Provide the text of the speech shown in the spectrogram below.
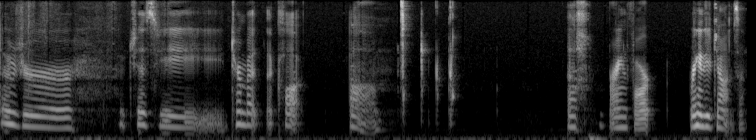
Dozier, Jesse, turn back the clock. Oh, ugh, brain fart. Randy Johnson.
